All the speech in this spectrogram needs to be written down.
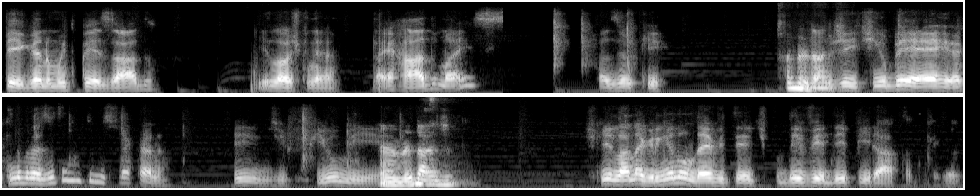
pegando muito pesado. E lógico, né? Tá errado, mas fazer o quê? É O verdade. jeitinho BR. Aqui no Brasil tem muito isso, né, cara? De filme. É verdade. Acho que lá na gringa não deve ter, tipo, DVD pirata, tá ligado?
